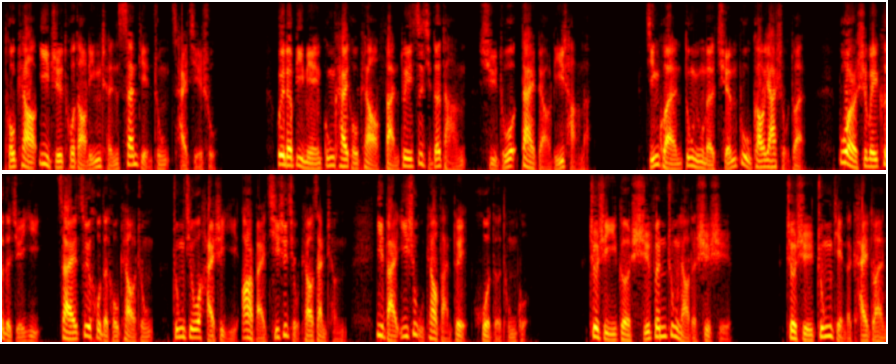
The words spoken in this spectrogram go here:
投票一直拖到凌晨三点钟才结束。为了避免公开投票反对自己的党，许多代表离场了。尽管动用了全部高压手段，布尔什维克的决议在最后的投票中。终究还是以二百七十九票赞成、一百一十五票反对获得通过，这是一个十分重要的事实。这是终点的开端。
